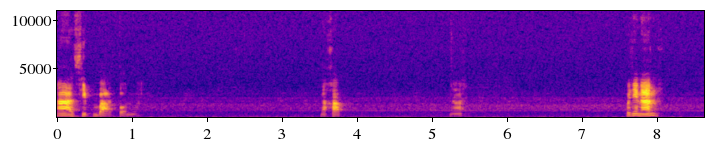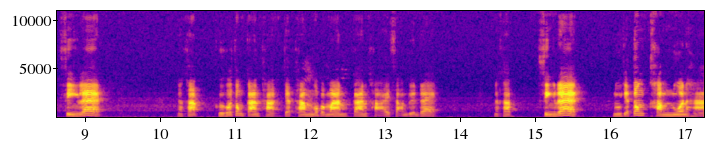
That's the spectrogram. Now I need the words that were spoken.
ห้าสิบบาทต่อหน่วยนะครับนะเพราะฉะนั้นสิ่งแรกนะครับ คือเขาต้องการจะทำงบประมาณการขาย 3 เดือนแรกนะครับ สิ่งแรกหนูจะต้องคำนวณหา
